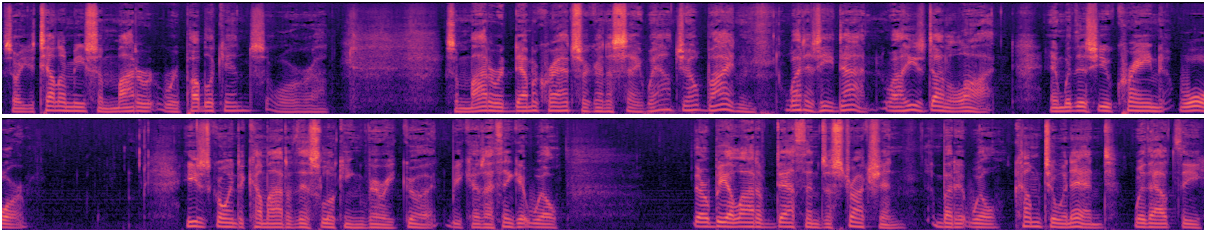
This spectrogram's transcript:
So are you telling me some moderate Republicans or uh, some moderate Democrats are going to say, well, Joe Biden, what has he done? Well, he's done a lot. And with this Ukraine war, he's going to come out of this looking very good because I think it will there will be a lot of death and destruction, but it will come to an end without the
